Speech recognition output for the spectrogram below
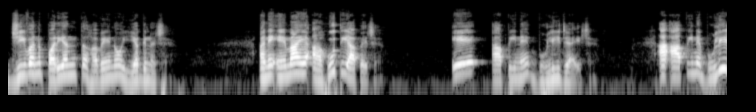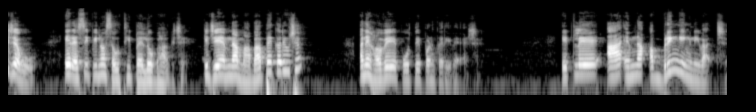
જીવન પર્યંત હવેનો યજ્ઞ છે. અને એમાં એ આહુતિ આપે છે. એ આપીને ભૂલી જાય છે. આ આપીને ભૂલી જવું એ રેસીપીનો સૌથી પહેલો ભાગ છે, કે જે એમના મા બાપે કર્યું છે. અને હવે પોતે પણ કરી રહ્યા છે. એટલે આ એમના અપબ્રિંગિંગની વાત છે.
